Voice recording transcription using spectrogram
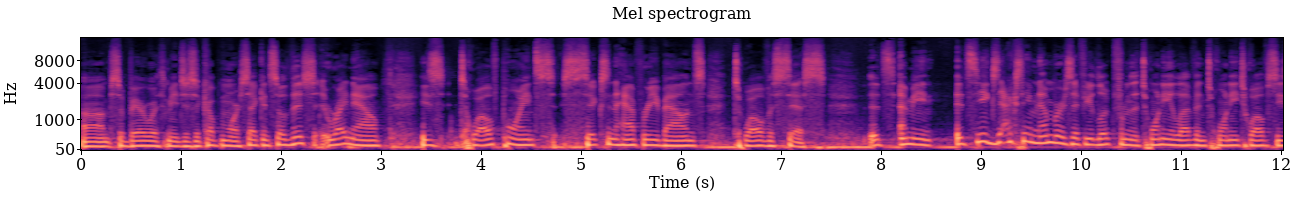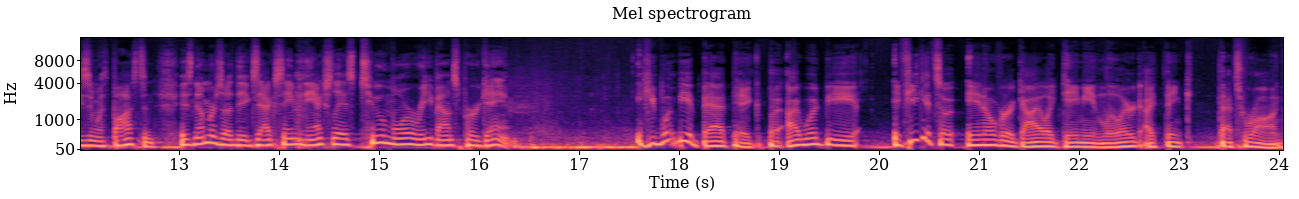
Um, so bear with me just a couple more seconds. So this right now, he's 12 points, six and a half rebounds, 12 assists. It's, I mean, it's the exact same numbers if you look from the 2011 2012 season with Boston. His numbers are the exact same, and he actually has two more rebounds per game. He wouldn't be a bad pick, but I would be if he gets in over a guy like Damian Lillard, I think that's wrong.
